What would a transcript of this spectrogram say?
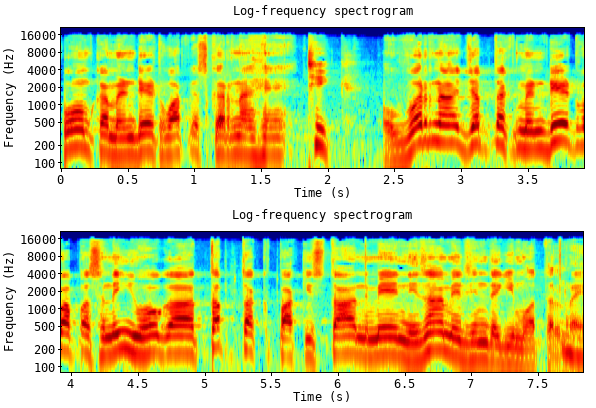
कौम का मैंडेट वापस करना है। ठीक। वरना जब तक मैंडेट वापस नहीं होगा तब तक पाकिस्तान में निज़ाम ज़िंदगी मुअत्तल रहे।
